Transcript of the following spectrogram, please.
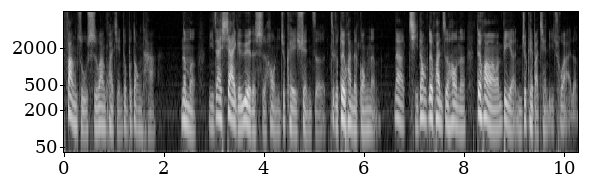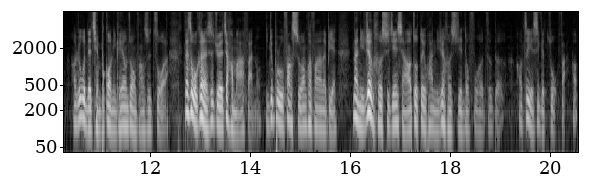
放足十万块钱都不动它，那么你在下一个月的时候，你就可以选择这个兑换的功能。那启动兑换之后呢，兑换完完毕了，你就可以把钱理出来了。好，如果你的钱不够，你可以用这种方式做了。但是我个人是觉得这样好麻烦哦，你就不如放十万块放在那边，那你任何时间想要做兑换，你任何时间都符合资格。好，这也是一个做法。好。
